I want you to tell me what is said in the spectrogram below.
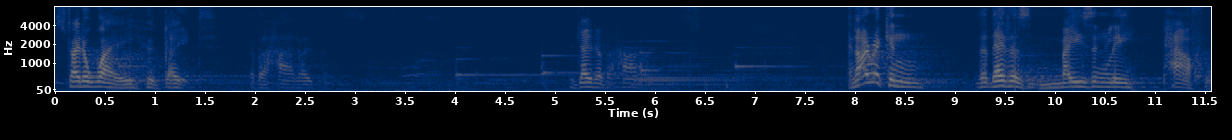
straight away her gate of her heart opens. The gate of her heart opens. And I reckon that that is amazingly powerful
